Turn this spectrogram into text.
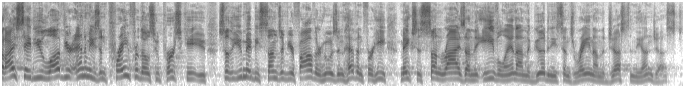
But I say to you, love your enemies and pray for those who persecute you, so that you may be sons of your Father who is in heaven, for he makes his sun rise on the evil and on the good, and he sends rain on the just and the unjust.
